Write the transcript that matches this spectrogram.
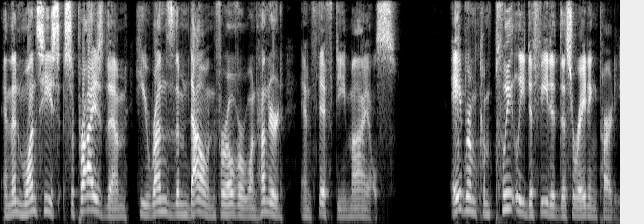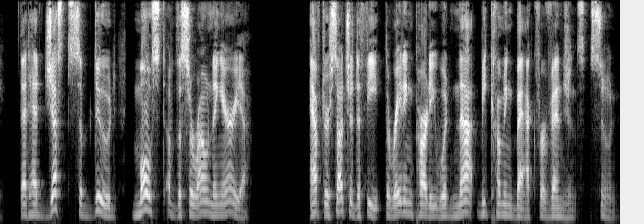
and then once he's surprised them, he runs them down for over 150 miles. Abram completely defeated this raiding party that had just subdued most of the surrounding area. After such a defeat, the raiding party would not be coming back for vengeance soon.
